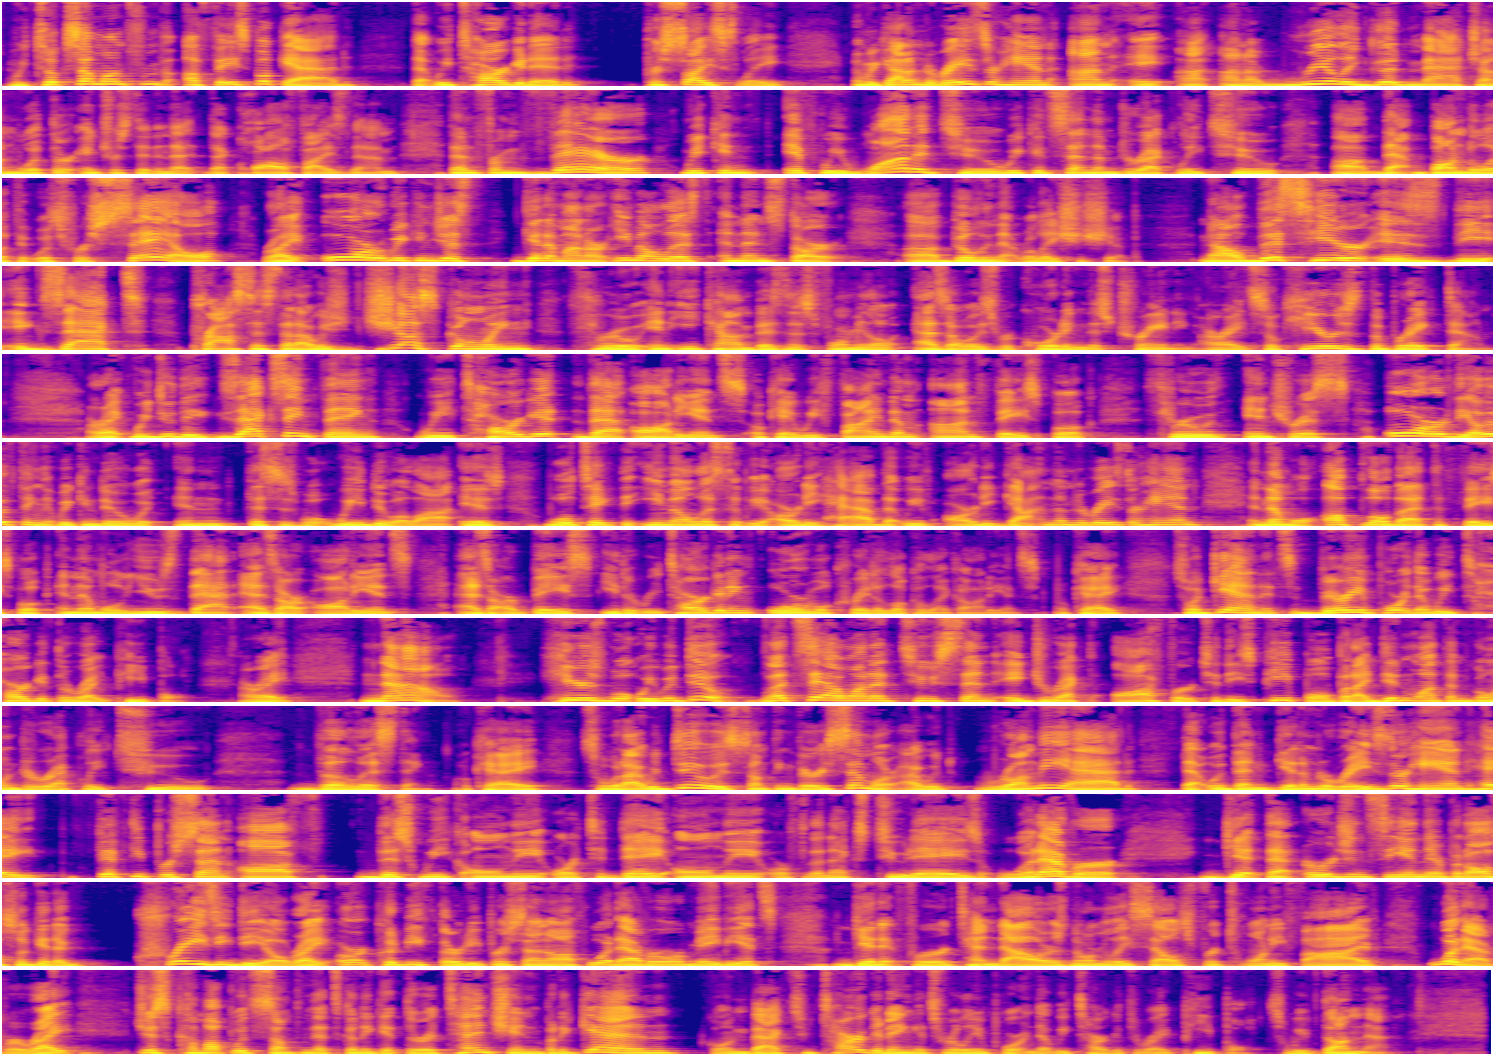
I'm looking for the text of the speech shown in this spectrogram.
we took someone from a Facebook ad that we targeted precisely. And we got them to raise their hand on a on a really good match on what they're interested in that that qualifies them. Then from there we can if we wanted to we could send them directly to uh, that bundle if it was for sale right? Or we can just get them on our email list and then start uh, building that relationship. Now, this here is the exact process that I was just going through in Ecom Business Formula as I was recording this training. All right, so here's the breakdown. All right, we do the exact same thing. We target that audience. Okay, we find them on Facebook through interests. Or the other thing that we can do, and this is what we do a lot, is we'll take the email list that we already have that we've already gotten them to raise their hand, and then we'll upload that to Facebook, and then we'll use that as our audience, as our base, either retargeting or we'll create a lookalike audience. Okay, so again, it's very important that we target the right people. All right, now here's what we would do. Let's say I wanted to send a direct offer to these people, but I didn't want them going directly to the listing. Okay. So what I would do is something very similar. I would run the ad that would then get them to raise their hand. Hey, 50% off this week only, or today only, or for the next two days, whatever. Get that urgency in there, but also get a crazy deal, right? Or it could be 30% off, whatever. Or maybe it's get it for $10, normally sells for 25, whatever, right? Just come up with something that's going to get their attention. But again, going back to targeting, it's really important that we target the right people. So we've done that.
